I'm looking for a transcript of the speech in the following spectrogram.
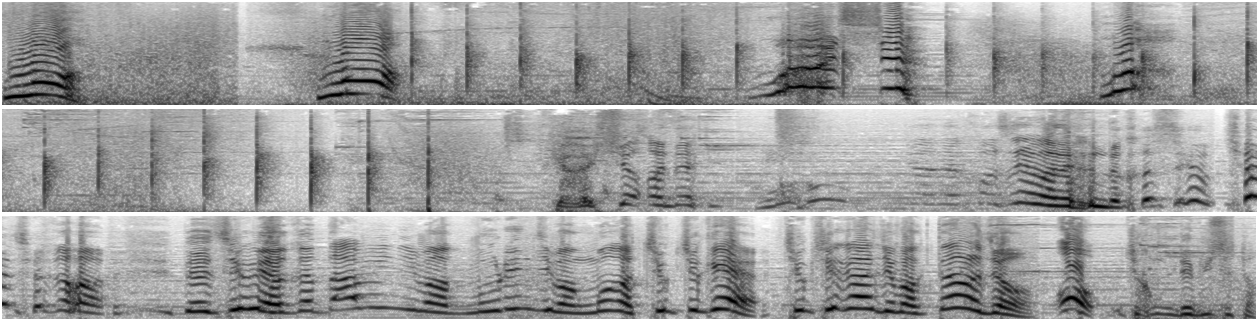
우와! 우와! 우와 씨! 우와! 야씨 안돼 야나 코스염 안돼 간다 코스염 야 잠깐만. 나 지금 약간 땀인지 막 물인지 막 뭐가 축축해? 축축한지 막 떨어져. 어 잠깐만 내 미쳤다.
